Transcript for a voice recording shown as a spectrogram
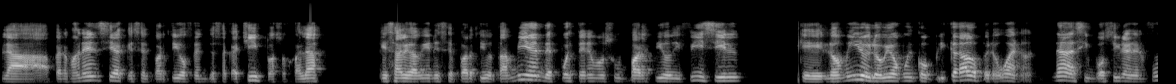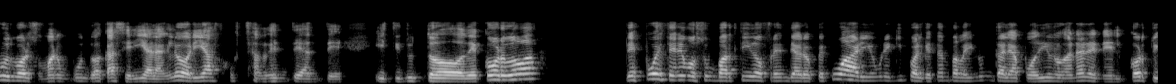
la, permanencia, que es el partido frente a Sacachispas. Ojalá que salga bien ese partido también. Después tenemos un partido difícil que lo miro y lo veo muy complicado, pero bueno, nada es imposible en el fútbol. Sumar un punto acá sería la gloria, justamente ante Instituto de Córdoba. Después tenemos un partido frente a Agropecuario, un equipo al que Temperley nunca le ha podido ganar en el corto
